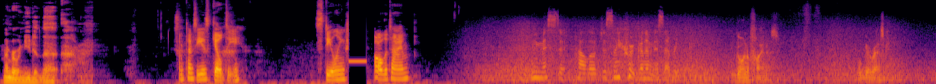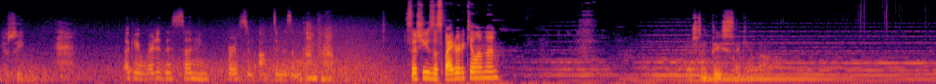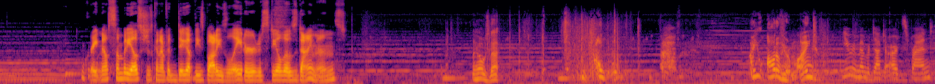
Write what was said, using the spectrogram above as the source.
Remember when you did that? Sometimes he is guilty. Stealing all the time. we missed it, Paulo, just like we're gonna miss everything. You're going to find us. We'll get rescued. You'll see. Okay, where did this sudden burst of optimism come from? So she used a spider to kill him then? Rest in peace, Nikki Great, now somebody else is just gonna have to dig up these bodies later to steal those diamonds. The hell hell's that? Oh! Are you out of your mind? You remember Dr. Arzt's friend.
